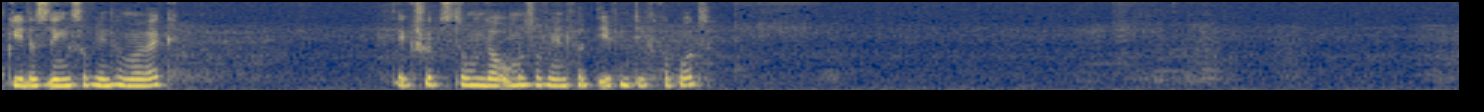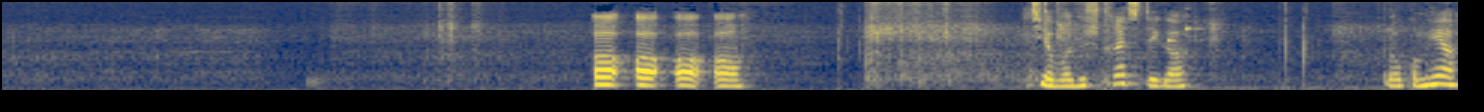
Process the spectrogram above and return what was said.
Okay, das Ding ist auf jeden Fall mal weg. Der Geschützturm da oben ist auf jeden Fall definitiv kaputt. Oh, oh, oh, oh. Hier wollte Stress, Digga. Bro, komm her.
